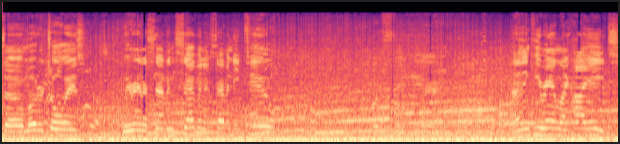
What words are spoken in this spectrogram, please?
So Motor Toys, we ran a 7.7 at 72. Let's see here. I think he ran like high eights.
